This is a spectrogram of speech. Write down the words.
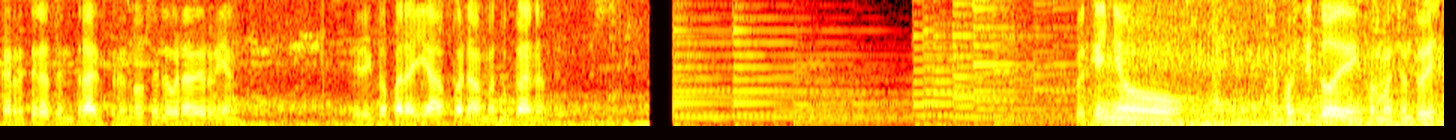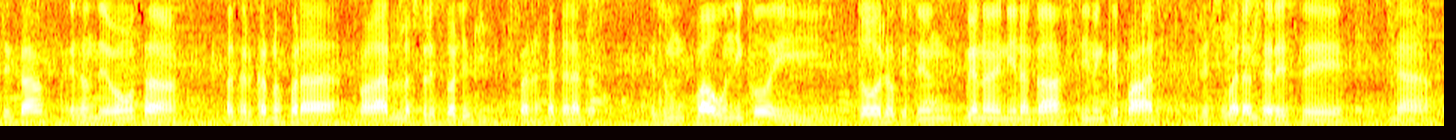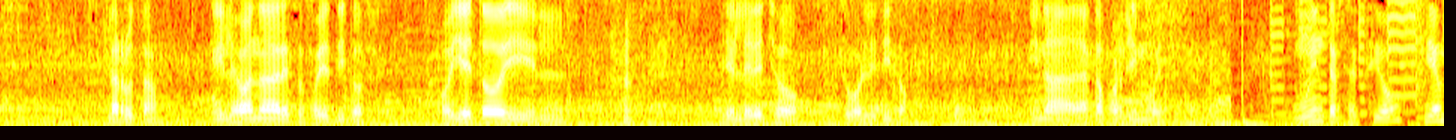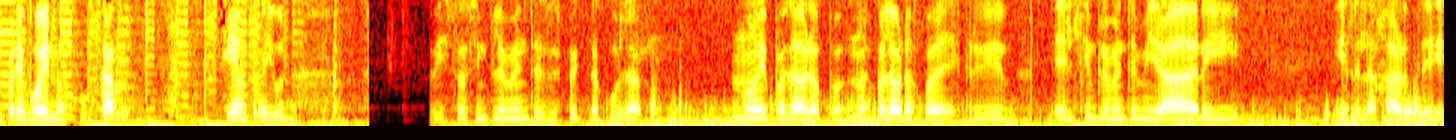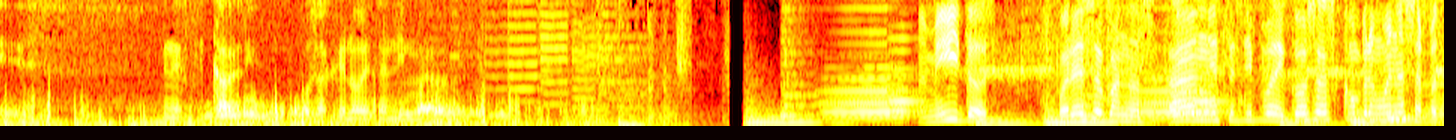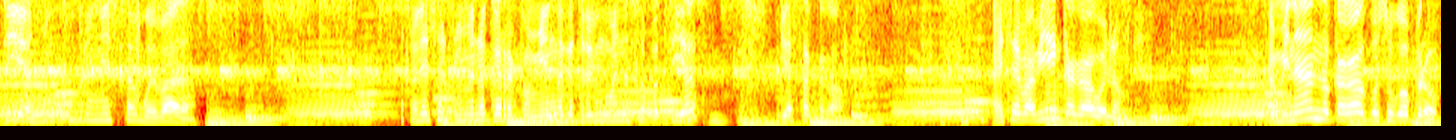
carretera central, pero no se logra ver bien. Directo para allá, para Matucana. Pequeño puestito de información turística es donde vamos a acercarnos para pagar los tres soles para las cataratas. Es un pago único y todos los que tengan, van a venir acá tienen que pagar para hacer este la, la ruta. Y les van a dar estos folletitos. Folleto y el y el derecho su boletito. Y nada de acá partimos. Pues, en una intersección siempre es bueno buscarla siempre hay una. La vista simplemente es espectacular. No hay palabra pa- no hay palabras para describir. El simplemente mirar y, y relajarte es inexplicable cosas que no ves en Lima. Amiguitos, por eso cuando hagan este tipo de cosas, compren buenas zapatillas, no compren esta huevada. Eres el primero que recomienda que traigan buenas zapatillas, ya está cagado. Ahí se va bien cagado el hombre. Caminando cagado con su GoPro.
